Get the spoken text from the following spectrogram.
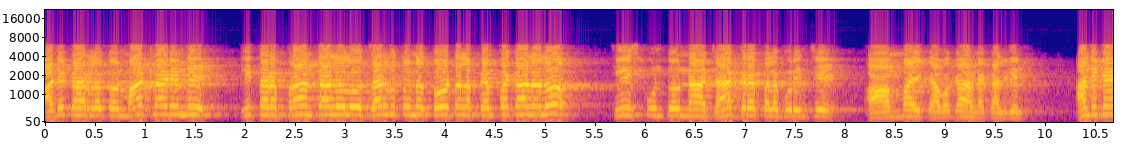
అధికారులతో మాట్లాడింది. ఇతర ప్రాంతాలలో జరుగుతున్న తోటల పెంపకాలలో తీసుకుంటున్న జాగ్రత్తల గురించి ఆ అమ్మాయికి అవగాహన కలిగింది. అందుకే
